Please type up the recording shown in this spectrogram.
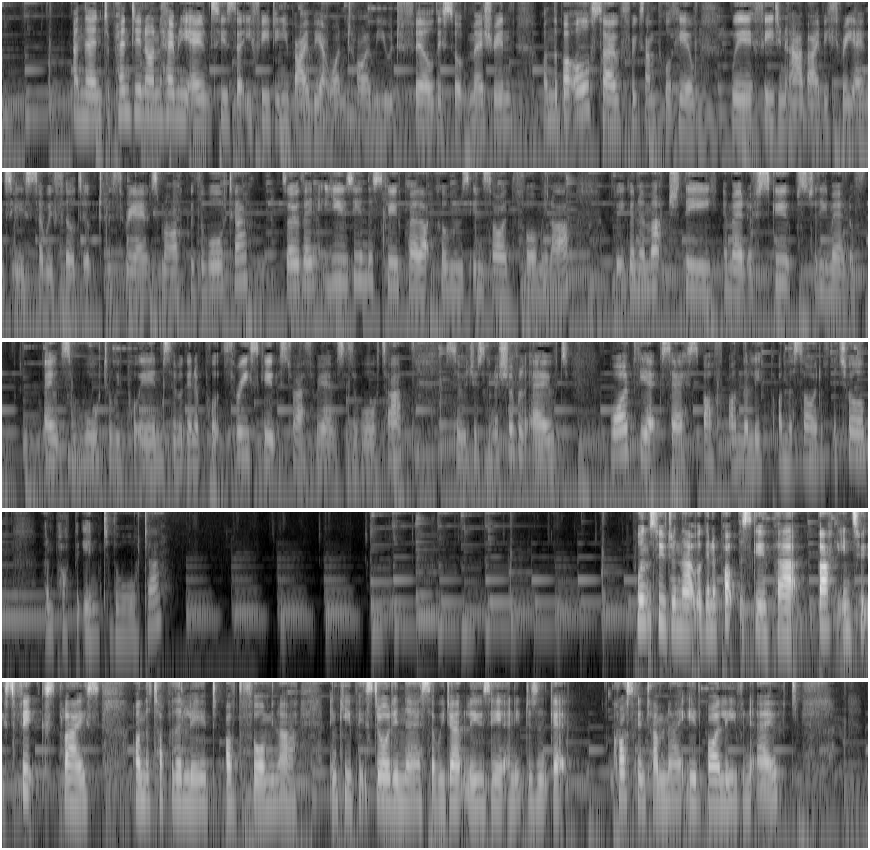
And then, depending on how many ounces that you're feeding your baby at one time, you would fill this up measuring on the bottle. So, for example, here we're feeding our baby three ounces, so we filled it up to the three ounce mark with the water. So, then using the scooper that comes inside the formula, we're going to match the amount of scoops to the amount of ounce of water we put in. So, we're going to put three scoops to our three ounces of water. So, we're just going to shovel it out, wipe the excess off on the lip on the side of the tub, and pop it into the water. Once we've done that, we're going to pop the scooper back into its fixed place on the top of the lid of the formula and keep it stored in there so we don't lose it and it doesn't get cross contaminated by leaving it out.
